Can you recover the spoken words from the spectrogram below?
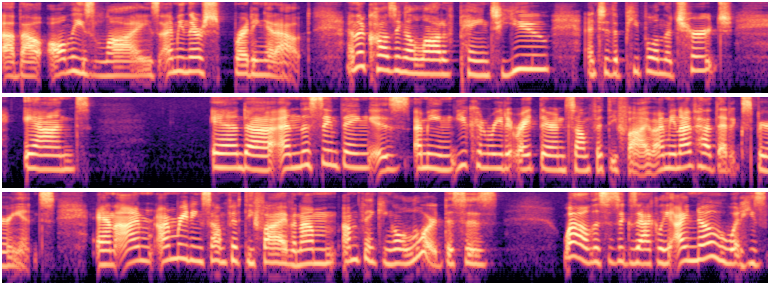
about all these lies. I mean, they're spreading it out and they're causing a lot of pain to you and to the people in the church. And and uh, and the same thing is, I mean, you can read it right there in Psalm 55. I mean, I've had that experience, and I'm I'm reading Psalm 55, and I'm I'm thinking, oh Lord, this is wow, this is exactly I know what he's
